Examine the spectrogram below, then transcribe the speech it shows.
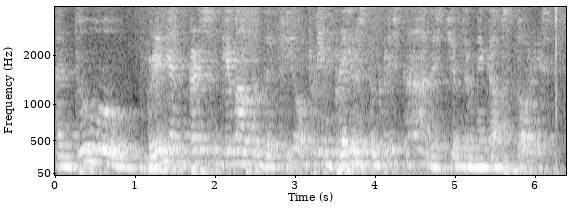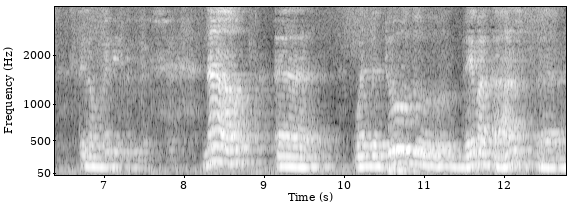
and two brilliant persons came out of the tree offering prayers to Krishna. Ah, these children make up stories. They don't believe it. Now, uh, when the two devatas, uh,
